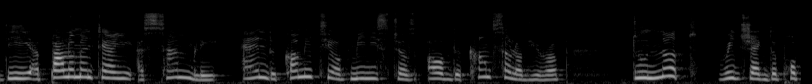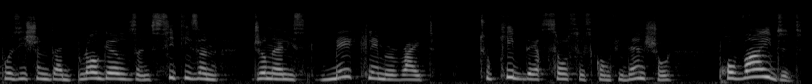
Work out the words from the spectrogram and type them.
the Parliamentary Assembly and the Committee of Ministers of the Council of Europe do not reject the proposition that bloggers and citizen journalists may claim a right to keep their sources confidential, provided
